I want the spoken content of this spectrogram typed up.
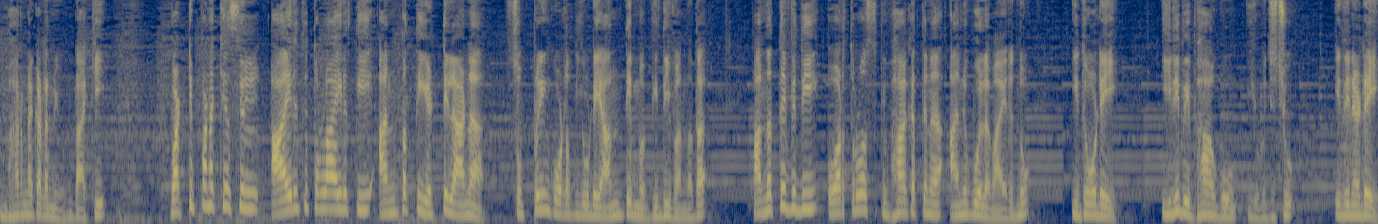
ഭരണഘടനയുണ്ടാക്കി. വട്ടിപ്പണക്കേസിൽ ആയിരത്തി തൊള്ളായിരത്തി അൻപത്തി എട്ടിലാണ് സുപ്രീം കോടതിയുടെ അന്തിമ വിധി വന്നത്. അന്നത്തെ വിധി ഓർത്തഡോക്സ് വിഭാഗത്തിന് അനുകൂലമായിരുന്നു. ഇതോടെ ഇരുവിഭാഗവും യോജിച്ചു. ഇതിനിടെ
